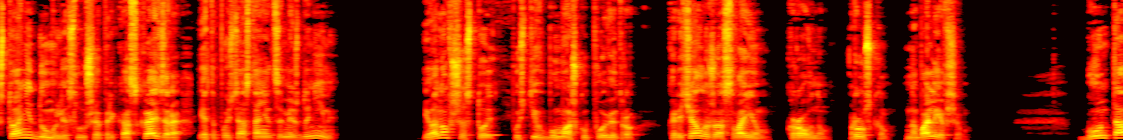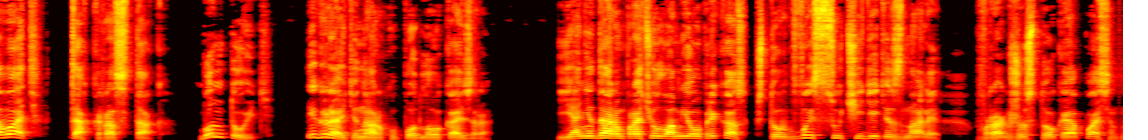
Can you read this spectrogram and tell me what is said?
Что они думали, слушая приказ кайзера, это пусть останется между ними. Иванов VI, пустив бумажку по ветру, кричал уже о своем, кровном, русском, наболевшем. «Бунтовать? Так раз так. Бунтуйте. Играйте на руку подлого кайзера. Я недаром прочел вам его приказ, что вы, сучьи дети, знали, враг жесток и опасен,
